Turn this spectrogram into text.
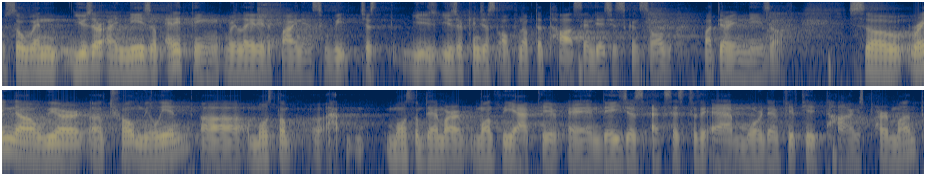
so when user are in needs of anything related to finance, we just user can just open up the Toss and they just consult what they're in need of. So right now we are uh, 12 million. Uh, most of most of them are monthly active and they just access to the app more than 50 times per month.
